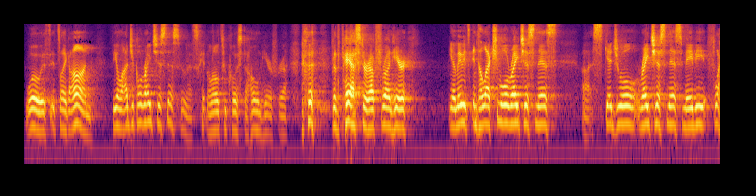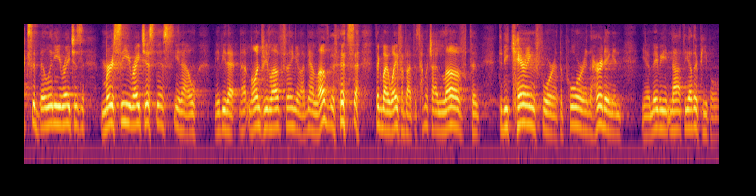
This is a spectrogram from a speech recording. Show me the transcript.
whoa, it's, it's like on. Theological righteousness, Ooh, that's hitting a little too close to home here for, a, for the pastor up front here. You know, maybe it's intellectual righteousness, uh, schedule righteousness, maybe flexibility righteousness, mercy righteousness, you know, maybe that, that laundry love thing. Like, man, I love this. Think of my wife about this, how much I love to, to be caring for the poor and the hurting and, you know, maybe not the other people.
